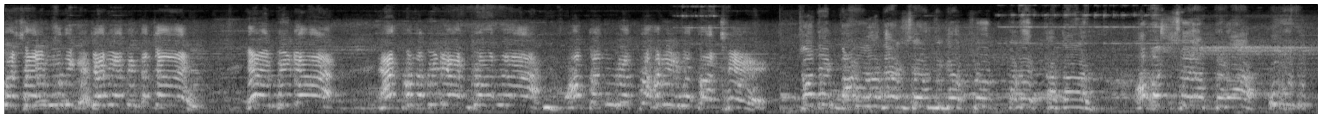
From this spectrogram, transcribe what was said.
কষাই মোদীকে জানিয়ে দিতে চাই এই মিডিয়া এখনও মিডিয়ার প্রহরীর মতো আছে। যদি বাংলাদেশের দিকে চোখ করে তাকান অবশ্যই আপনারা উপযুক্ত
